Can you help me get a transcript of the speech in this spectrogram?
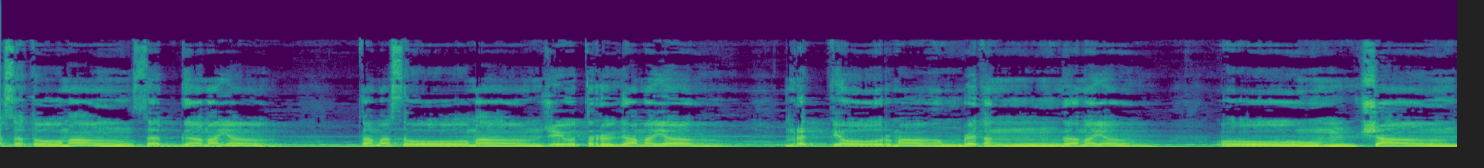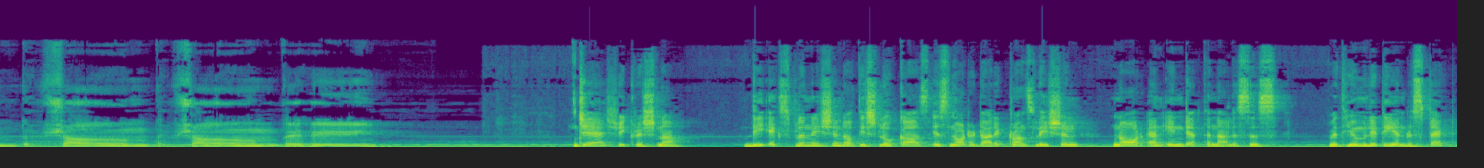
असतो मां सद्गमय तमसो मां ज्योतिर्गमय मृत्योर्मां मृतङ्गमय ॐ शान्त शान्त शान्तिः Jai Shri Krishna. The explanation of the shlokas is not a direct translation nor an in depth analysis. With humility and respect,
